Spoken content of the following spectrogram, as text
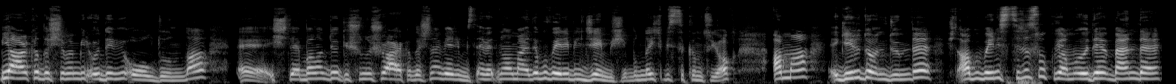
bir arkadaşımın bir ödevi olduğunda e, işte bana diyor ki şunu şu arkadaşına verir misin? Evet normalde bu verebileceğim bir şey. Bunda hiçbir sıkıntı yok. Ama e, geri döndüğümde işte bu beni stres sokuyor ama ödev bende.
